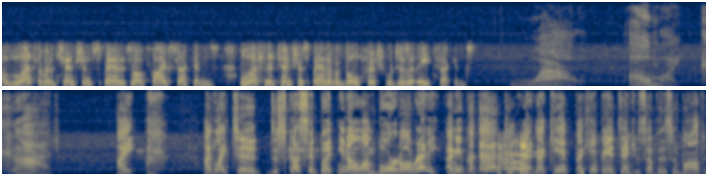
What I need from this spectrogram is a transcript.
a less of an attention span. It's about five seconds, less an attention span of a goldfish, which is at eight seconds. Wow. Oh my God. I. I'd like to discuss it, but you know I'm bored already. I mean, what the heck? I can't. I can't pay attention to something that's involved.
